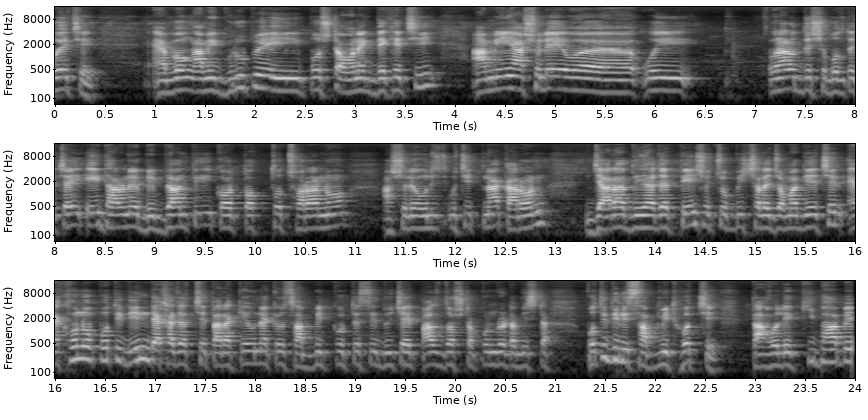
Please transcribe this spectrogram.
হয়েছে। এবং আমি গ্রুপে এই পোস্টটা অনেক দেখেছি। আমি আসলে ওই, ওনার উদ্দেশ্যে বলতে চাই, এই ধরনের বিভ্রান্তিকর তথ্য ছড়ানো আসলে উচিত না। কারণ যারা দুই হাজার তেইশ ও চব্বিশ সালে জমা দিয়েছেন, এখনও প্রতিদিন দেখা যাচ্ছে তারা কেউ না কেউ সাবমিট করতেছে, দুই চার পাঁচ দশটা পনেরোটা বিশটা প্রতিদিনই সাবমিট হচ্ছে। তাহলে কীভাবে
